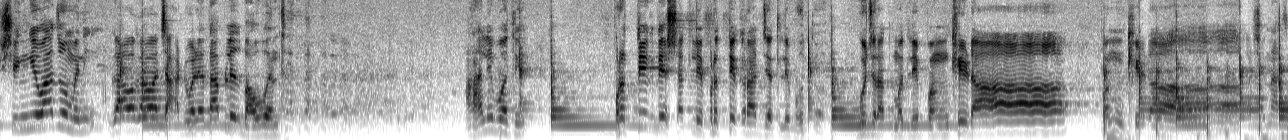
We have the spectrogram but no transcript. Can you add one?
शिंगी वाजो म्हणे गावागावाच्या हाटवाड्यात आपलेच भाऊबंद आले बा ते. प्रत्येक देशातले प्रत्येक राज्यातले भूत. गुजरात मधले पंखेडा पंखेडा. असे नाच.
